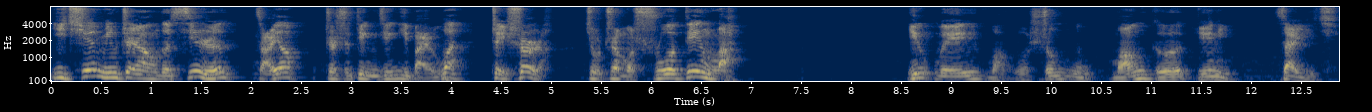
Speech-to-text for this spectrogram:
一千名这样的新人咋样？这是定金一百万，这事儿啊，就这么说定了。因为网络生物，芒格与你在一起。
